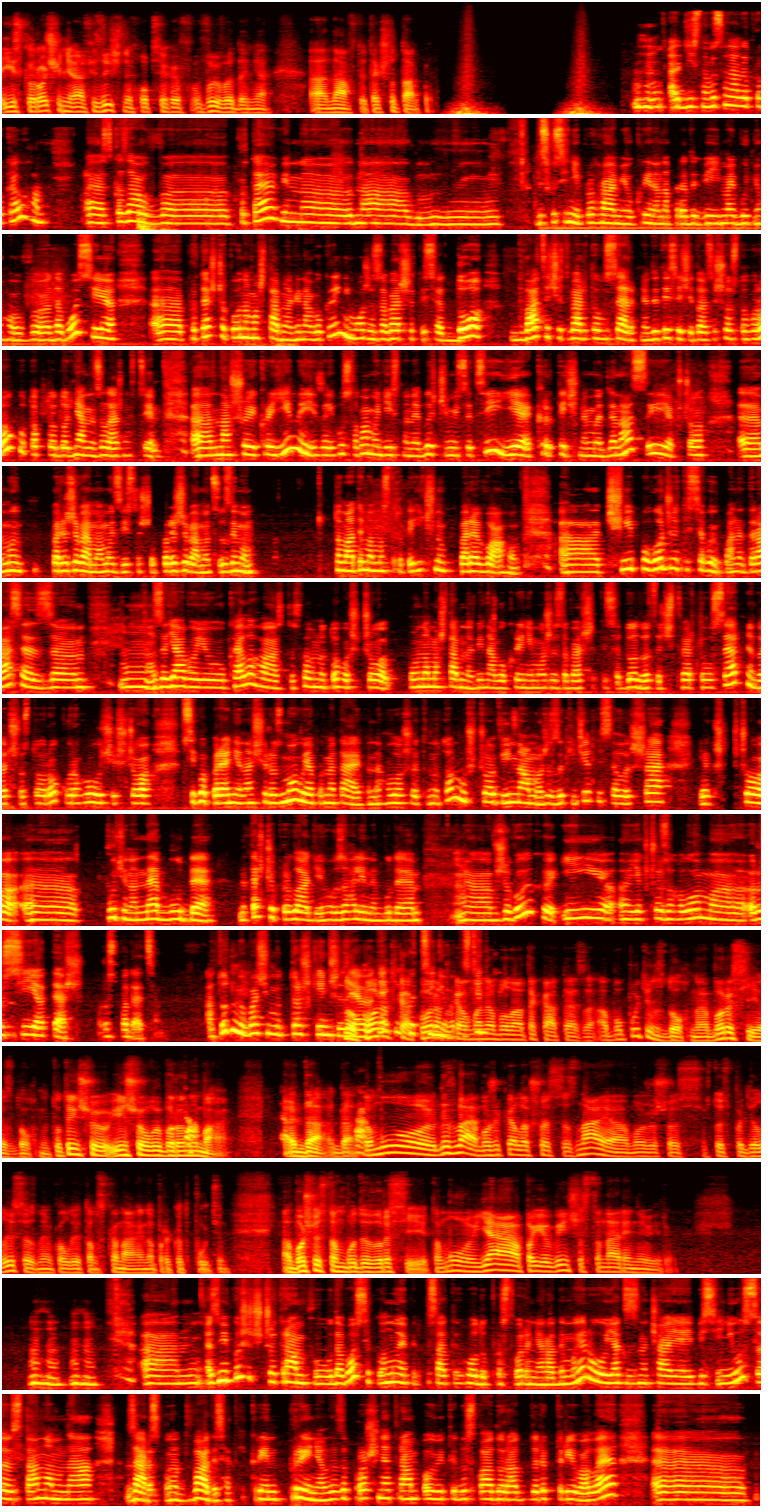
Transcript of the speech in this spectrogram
і скорочення фізичних обсягів виведення нафти. Так що так. А дійсно, ви згадали про Келга. Е, Сказав е, про те, він е, на дискусійній програмі Україна на передовій майбутнього в Давосі про те, що повномасштабна війна в Україні може завершитися до 24 серпня 2026 року, тобто до Дня Незалежності нашої країни. І за його словами, дійсно найближчі місяці є критичними для нас. І якщо ми переживемо, ми звісно, що переживемо цю зиму. То матимемо стратегічну перевагу. Чи погоджуєтеся ви, пане Тарасе, з заявою Келога стосовно того, що повномасштабна війна в Україні може завершитися до 24 серпня 26 року, враховуючи, що всі попередні наші розмови, я пам'ятаю, ви наголошуєте на тому, що війна може закінчитися лише якщо е, Путіна не буде. Не те, що при владі його взагалі не буде е, в живих, і е, якщо загалом Росія теж розпадеться. А тут ми бачимо трошки інші Ну, заяви. От як коротко, їх коротко, у мене була така теза: або Путін здохне, або Росія здохне. Тут іншого іншого вибору Так. немає. Е, Да, да. Так. Тому не знаю, може Келех щось знає, а може щось хтось поділився з ним, коли там сканає, наприклад, Путін, або щось там буде в Росії. Тому я в інші сценарії не вірю. Угу. ЗМІ пишуть, що Трамп у Давосі планує підписати угоду про створення Ради миру. Як зазначає ABC News, станом на зараз понад два десятки країн прийняли запрошення Трампа увійти до складу ради директорів, але е,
